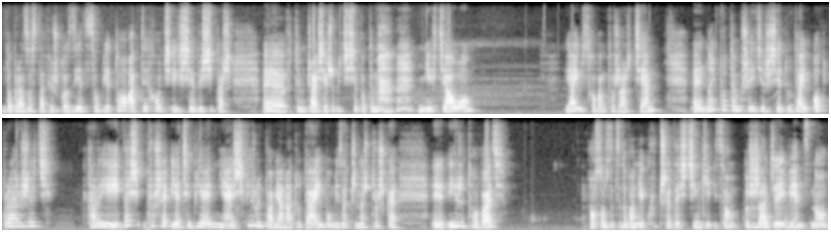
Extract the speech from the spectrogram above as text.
Dobra, zostaw już go, zjedz sobie to, a ty chodź i się wysikasz e, w tym czasie, żeby ci się potem nie chciało. Ja już schowam to żarcie. E, no i potem przyjdziesz się tutaj odprężyć. Kari, weź, proszę, ja ciebie nie świruj pawiana tutaj, bo mnie zaczynasz troszkę e, irytować. O, są zdecydowanie krótsze te ścinki i są rzadziej, więc no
